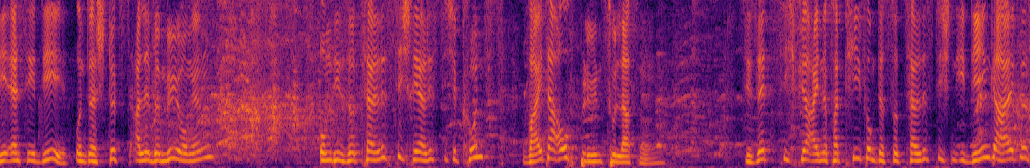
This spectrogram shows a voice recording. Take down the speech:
Die SED unterstützt alle Bemühungen, um die sozialistisch-realistische Kunst weiter aufblühen zu lassen. Sie setzt sich für eine Vertiefung des sozialistischen Ideengehaltes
